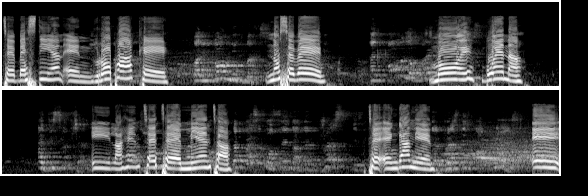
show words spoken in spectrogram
se vestían en ropa que no se ve muy buena y la gente te mienta, te nice. y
